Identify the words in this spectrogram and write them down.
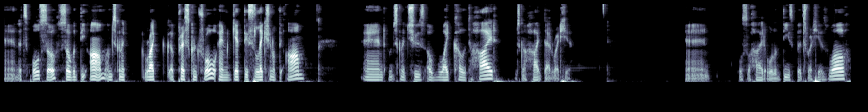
and let's also so with the arm I'm just gonna right uh, press control and get the selection of the arm. And I'm just gonna choose a white color to hide. I'm just gonna hide that right here. And also hide all of these bits right here as well.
